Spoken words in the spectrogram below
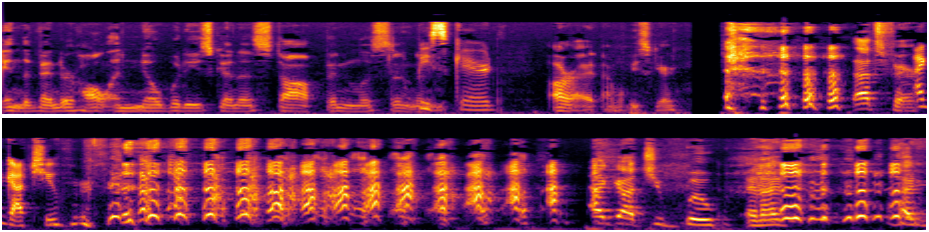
in the vendor hall and nobody's going to stop and listen. Be and- scared. All right, I won't be scared. That's fair. I got you. I got you, boo. and I've, I've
